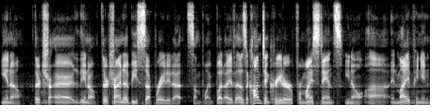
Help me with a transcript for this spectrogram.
you know they're trying uh, you know they're trying to be separated at some point but as a content creator from my stance you know uh, in my opinion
